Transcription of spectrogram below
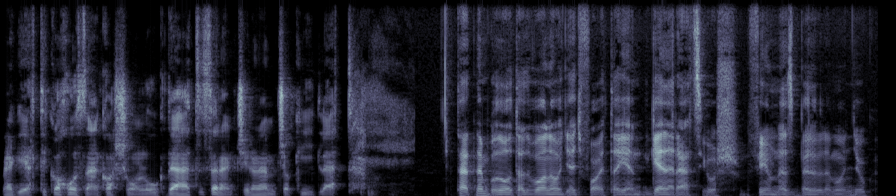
megértik a hozzánk hasonlók, de hát szerencsére nem csak így lett. Tehát nem gondoltad volna, hogy egyfajta ilyen generációs film lesz belőle mondjuk?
